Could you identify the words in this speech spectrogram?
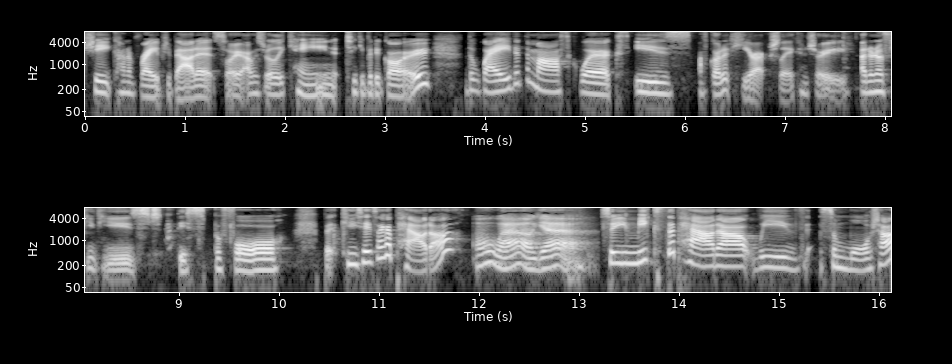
she kind of raved about it. So I was really keen to give it a go. The way that the mask works is I've got it here actually. I can show you. I don't know if you've used this before, but can you see it's like a powder? Oh wow, yeah. So you mix the powder with some water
